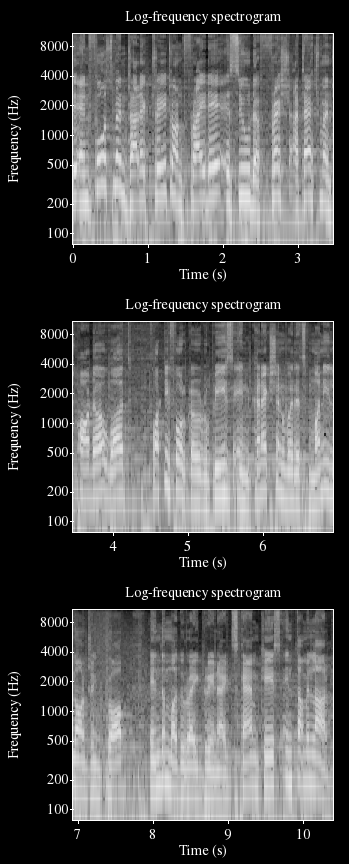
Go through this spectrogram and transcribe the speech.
The Enforcement Directorate on Friday issued a fresh attachment order worth 44 crore rupees in connection with its money laundering probe in the Madurai granite scam case in Tamil Nadu.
